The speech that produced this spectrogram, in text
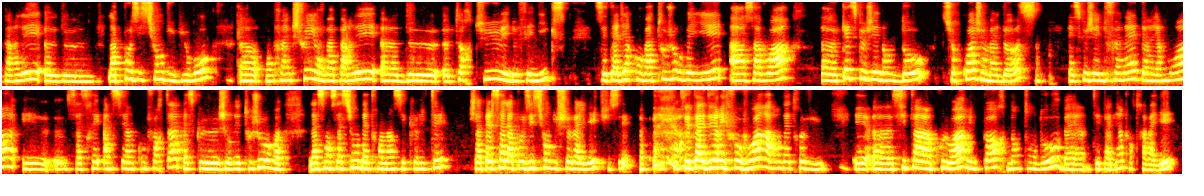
parler de la position du bureau. en feng shui, on va parler de tortue et de phénix. C'est-à-dire qu'on va toujours veiller à savoir euh, qu'est-ce que j'ai dans le dos, sur quoi je m'adosse. Est-ce que j'ai une fenêtre derrière moi et euh, ça serait assez inconfortable parce que j'aurais toujours la sensation d'être en insécurité. J'appelle ça la position du chevalier, tu sais. C'est-à-dire, il faut voir avant d'être vu. Et euh, si tu as un couloir, une porte dans ton dos, ben, tu n'es pas bien pour travailler.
